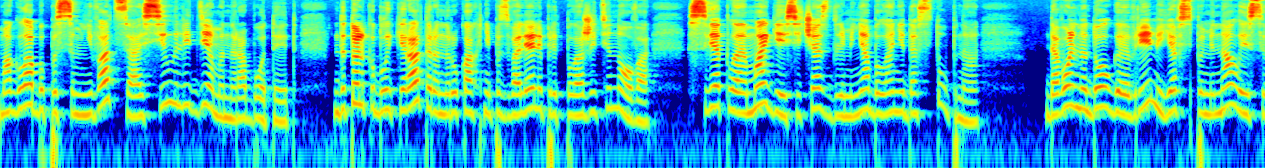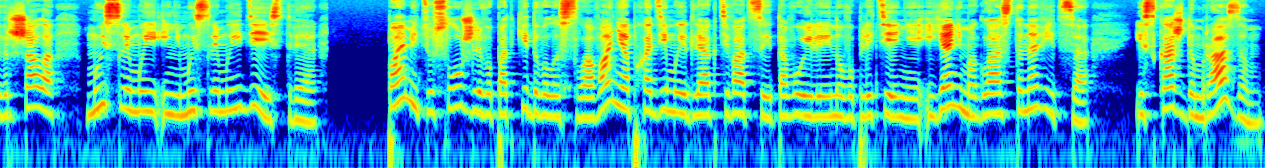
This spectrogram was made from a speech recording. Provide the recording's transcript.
Могла бы посомневаться, а сила ли демона работает. Да только блокираторы на руках не позволяли предположить иного. Светлая магия сейчас для меня была недоступна. Довольно долгое время я вспоминала и совершала мыслимые и немыслимые действия – Память услужливо подкидывала слова, необходимые для активации того или иного плетения, и я не могла остановиться. И с каждым разом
